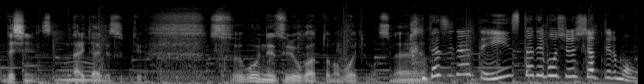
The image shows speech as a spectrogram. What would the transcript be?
ー弟子になりたいですっていう、すごい熱量があったの覚えてますね。私だってインスタで募集しちゃってるもん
